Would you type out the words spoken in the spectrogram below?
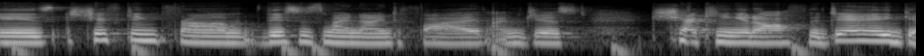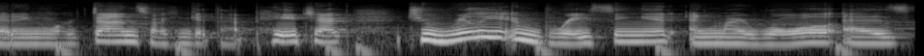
is shifting from this is my nine to five, I'm just checking it off the day, getting work done so I can get that paycheck, to really embracing it and my role as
